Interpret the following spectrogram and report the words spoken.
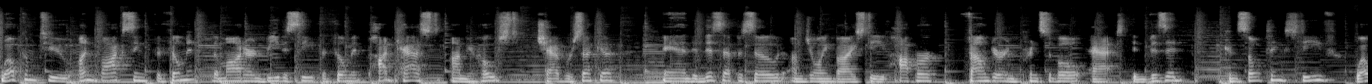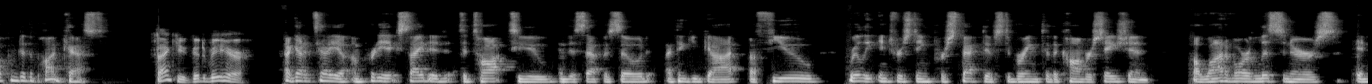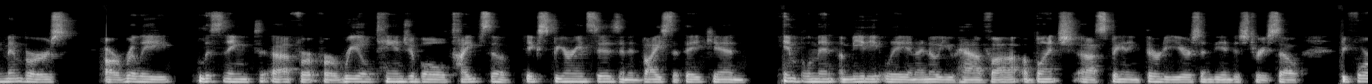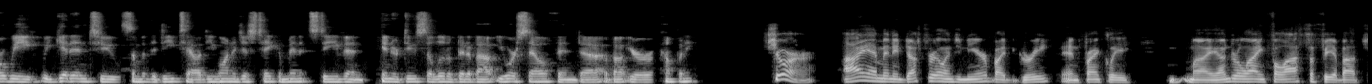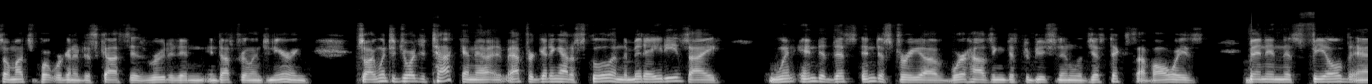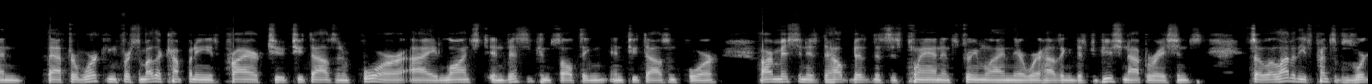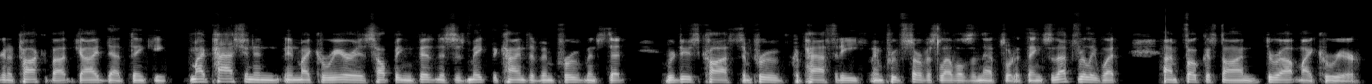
Welcome to Unboxing Fulfillment, the modern B2C fulfillment podcast. I'm your host, Chad Rusecka. And in this episode, I'm joined by Steve Hopper, founder and principal at Inviscid Consulting. Steve, welcome to the podcast. Thank you. Good to be here. I got to tell you, I'm pretty excited to talk to you in this episode. I think you've got a few really interesting perspectives to bring to the conversation. A lot of our listeners and members are really listening to, uh, for, for real tangible types of experiences and advice that they can implement immediately. And I know you have uh, a bunch uh, spanning 30 years in the industry. So before we, we get into some of the detail, do you want to just take a minute, Steve, and introduce a little bit about yourself and uh, about your company? Sure. I am an industrial engineer by degree. And frankly, my underlying philosophy about so much of what we're going to discuss is rooted in industrial engineering. So I went to Georgia Tech, and uh, after getting out of school in the mid 80s, I went into this industry of warehousing, distribution, and logistics. I've always been in this field, and after working for some other companies prior to 2004, I launched Inviscid Consulting in 2004. Our mission is to help businesses plan and streamline their warehousing and distribution operations. So a lot of these principles we're going to talk about guide that thinking. My passion in, in my career is helping businesses make the kinds of improvements that reduce costs, improve capacity, improve service levels, and that sort of thing. So that's really what I'm focused on throughout my career.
